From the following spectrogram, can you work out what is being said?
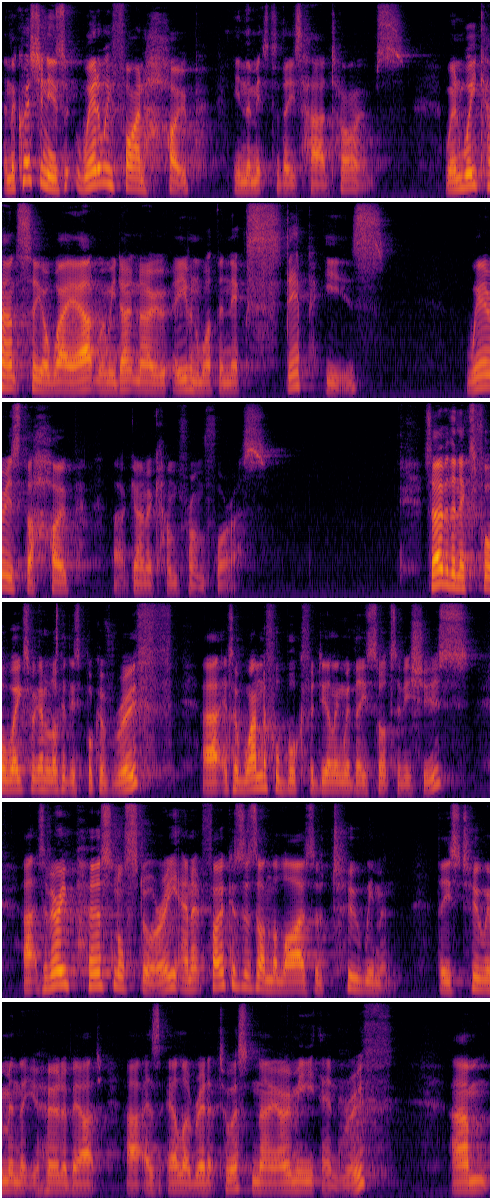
And the question is where do we find hope in the midst of these hard times? When we can't see a way out, when we don't know even what the next step is, where is the hope uh, going to come from for us? So, over the next four weeks, we're going to look at this book of Ruth. Uh, it's a wonderful book for dealing with these sorts of issues. Uh, it's a very personal story, and it focuses on the lives of two women. These two women that you heard about uh, as Ella read it to us Naomi and Ruth. Um,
